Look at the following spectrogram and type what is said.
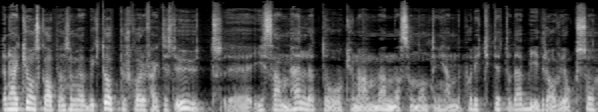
den här kunskapen som vi har byggt upp, hur ska det faktiskt ut eh, i samhället och kunna användas om någonting händer på riktigt? Och där bidrar vi också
